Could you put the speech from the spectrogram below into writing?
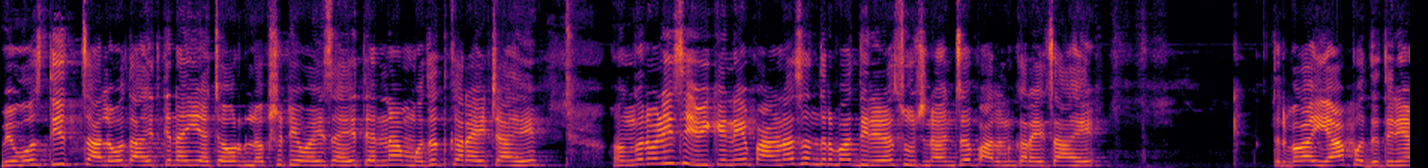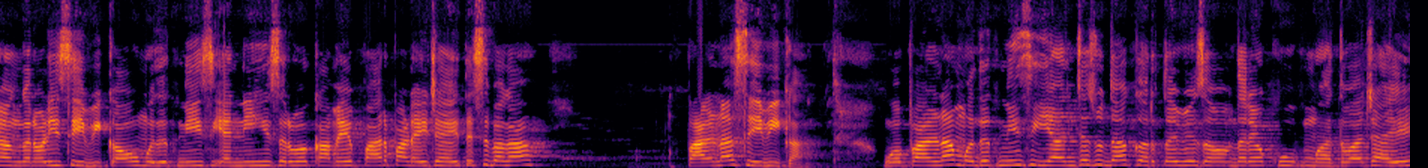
व्यवस्थित चालवत आहेत की नाही याच्यावर लक्ष ठेवायचं आहे त्यांना मदत करायची आहे. अंगणवाडी सेविकेने पालनासंदर्भात दिलेल्या सूचनांचं पालन करायचं आहे. तर बघा या पद्धतीने अंगणवाडी सेविका व मदतनीस यांनी ही सर्व कामे पार पाडायची आहे तसे बघा पाळणा सेविका व पाळणा मदतनीस यांच्यासुद्धा कर्तव्य जबाबदाऱ्या खूप महत्त्वाच्या आहे.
